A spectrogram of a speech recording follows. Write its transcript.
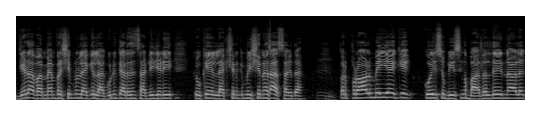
ਜਿਹੜਾ ਵਾ ਮੈਂਬਰਸ਼ਿਪ ਨੂੰ ਲੈ ਕੇ ਲਾਗੂ ਨਹੀਂ ਕਰ ਰਹੇ ਸਾਡੀ ਜਿਹੜੀ ਕਿਉਂਕਿ ਇਲੈਕਸ਼ਨ ਕਮਿਸ਼ਨ ਹੈ ਆ ਸਕਦਾ। ਪਰ ਪ੍ਰੋਬਲਮ ਇਹ ਹੈ ਕਿ ਕੋਈ ਸੁਬੀਰ ਸਿੰਘ ਬਾਦਲ ਦੇ ਨਾਲ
